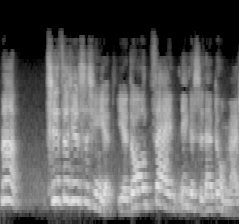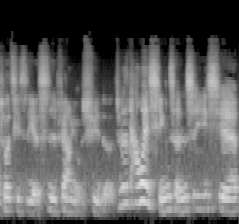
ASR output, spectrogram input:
那其实这些事情也也都在那个时代对我们来说，其实也是非常有趣的，就是它会形成是一些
